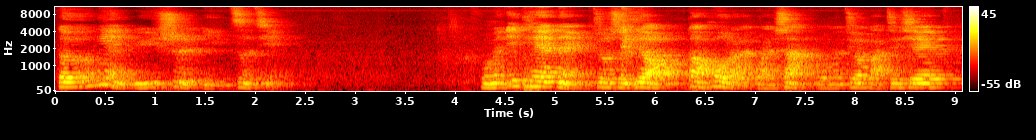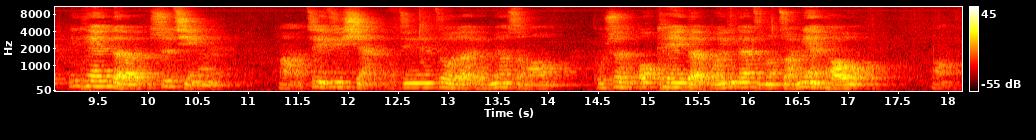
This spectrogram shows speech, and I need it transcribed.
得念于事以自检。我们一天呢，就是要到后来晚上，我们就要把这些一天的事情啊，自己去想，我今天做的有没有什么不是很 OK 的，我应该怎么转念头啊？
